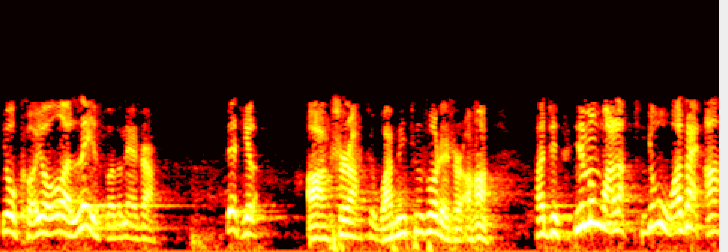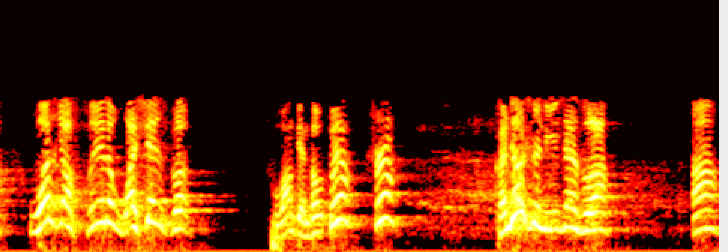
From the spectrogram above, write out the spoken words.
又渴又饿，累死的那是。别提了啊！是啊，这我还没听说这事啊啊！这您甭管了，有我在啊！我要死也得我先死。楚王点头，对啊，是啊，肯定是你先死啊！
